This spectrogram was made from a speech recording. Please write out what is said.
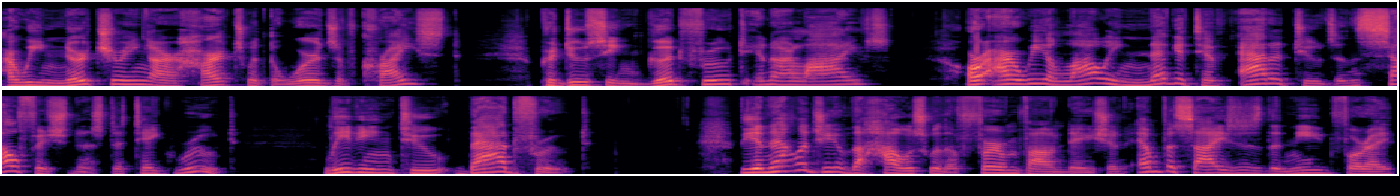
Are we nurturing our hearts with the words of Christ, producing good fruit in our lives? Or are we allowing negative attitudes and selfishness to take root? Leading to bad fruit. The analogy of the house with a firm foundation emphasizes the need for a,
